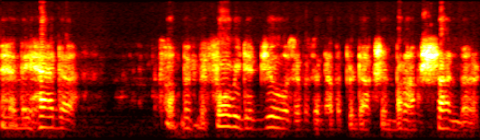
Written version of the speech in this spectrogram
And they had uh, uh, before we did Jewels, it was another production, Brahms-Schoenberg,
